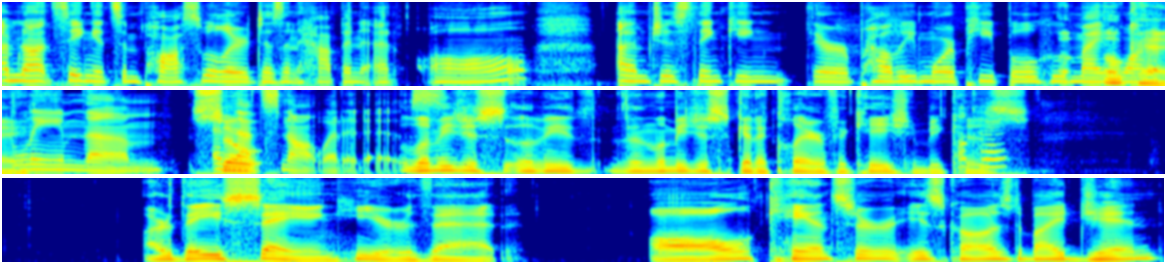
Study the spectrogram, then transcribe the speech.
I'm not saying it's impossible or it doesn't happen at all. I'm just thinking there are probably more people who might want to blame them, So, and that's not what it is. let me just let me then let me just get a clarification because are they saying here that all cancer is caused by jinn?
